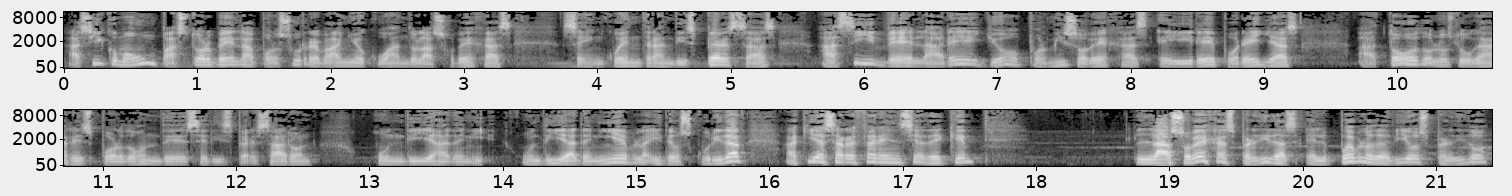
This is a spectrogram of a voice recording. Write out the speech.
así como un pastor vela por su rebaño cuando las ovejas se encuentran dispersas, así velaré yo por mis ovejas e iré por ellas a todos los lugares por donde se dispersaron un día de, un día de niebla y de oscuridad. Aquí hace referencia de que las ovejas perdidas, el pueblo de Dios perdido,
